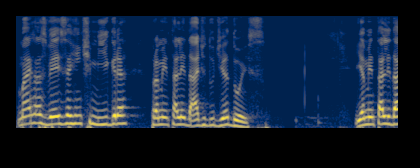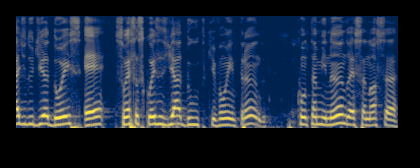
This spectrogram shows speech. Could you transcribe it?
Mas às vezes a gente migra para a mentalidade do dia 2. E a mentalidade do dia 2 é, são essas coisas de adulto que vão entrando, contaminando essa nossa,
